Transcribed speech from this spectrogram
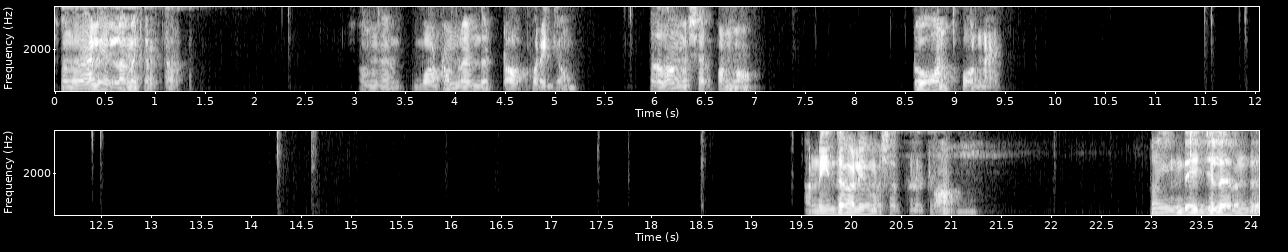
ஸோ அந்த வேல்யூ எல்லாமே கரெக்டாக இருக்கும். ஸோ அந்த பாட்டம்லேருந்து டாப் வரைக்கும் ஸோ அதான் மெஷர் பண்ணோம். Two one four nine and இந்த வேல்யூ மெஷர் பண்ணிக்கலாம். ஸோ இந்த எஜ்ஜில் இருந்து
